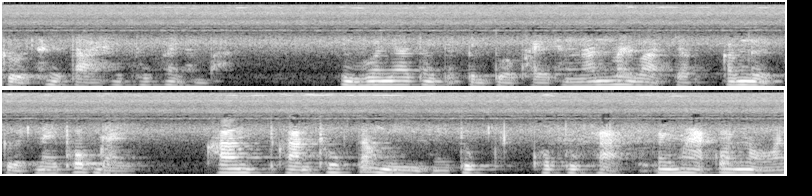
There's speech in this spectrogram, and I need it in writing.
เกิดให้ตายให้ทุกข์ให้ลำบากซึ่งล้วนแล้วตั้งแต่เป็นตัวภัยทั้งนั้นไม่ว่าจะกำเนิดเกิดในภพใด ความความทุกข์ต้องมีอยู่ในทุก ภพทุกชาติไม่มากก็น้อย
